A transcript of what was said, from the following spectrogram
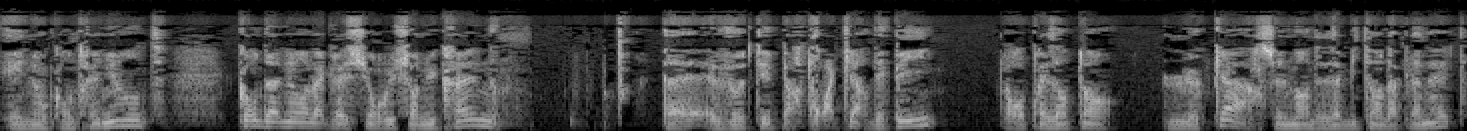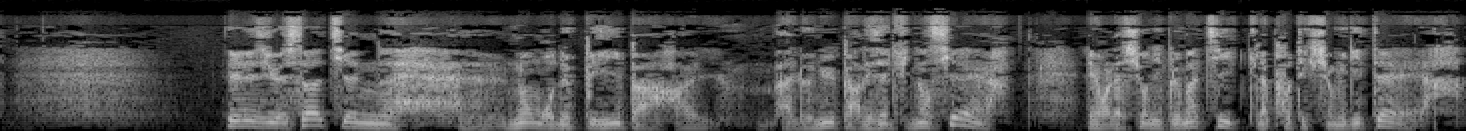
et non contraignantes, condamnant l'agression russe en Ukraine, euh, votée par trois quarts des pays, représentant le quart seulement des habitants de la planète, et les USA tiennent euh, nombre de pays à l'ONU par les aides financières, les relations diplomatiques, la protection militaire.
